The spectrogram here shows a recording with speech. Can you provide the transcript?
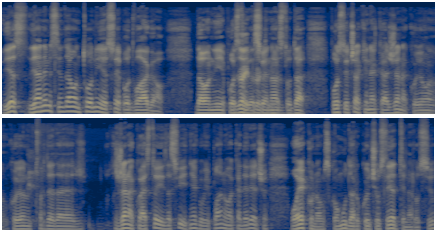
Jes, ja ne mislim da on to nije sve odvagao, da on nije postavio sve nasto. Da, postoji čak i neka žena koju on, koju on tvrde da je žena koja stoji iza svih njegovih planova kada je riječ o ekonomskom udaru koji će uslijediti na Rusiju,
